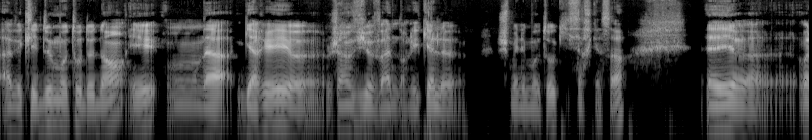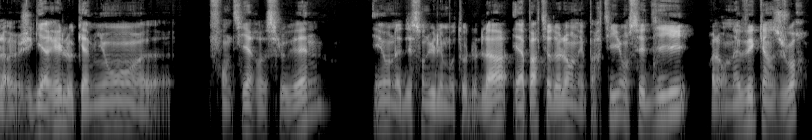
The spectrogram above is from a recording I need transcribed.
avec les deux motos dedans et on a garé. J'ai un vieux van dans lequel je mets les motos qui sert qu'à ça. Et euh, voilà, j'ai garé le camion euh, frontière slovène et on a descendu les motos de là. Et à partir de là, on est parti. On s'est dit, voilà, on avait 15 jours,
